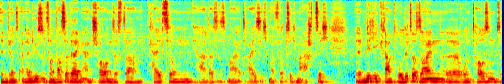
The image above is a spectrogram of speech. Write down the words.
Wenn wir uns Analysen von Wasserwerken anschauen, dass da Calcium, ja, lass es mal 30 mal 40 mal 80 äh, Milligramm pro Liter sein, äh, rund 1000 äh,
